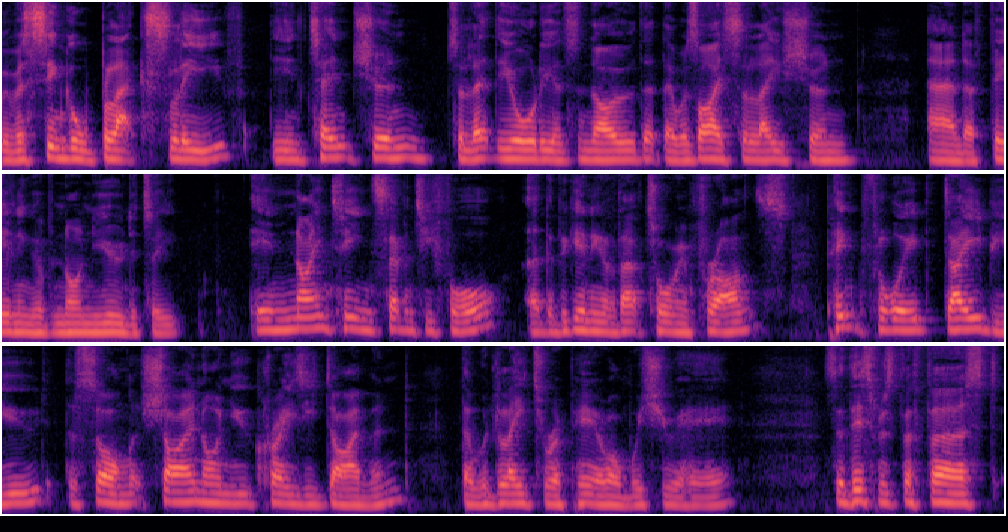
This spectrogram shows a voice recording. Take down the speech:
with a single black sleeve, the intention to let the audience know that there was isolation and a feeling of non unity. In 1974, at the beginning of that tour in France, Pink Floyd debuted the song Shine On You Crazy Diamond that would later appear on Wish You Were Here. So, this was the first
